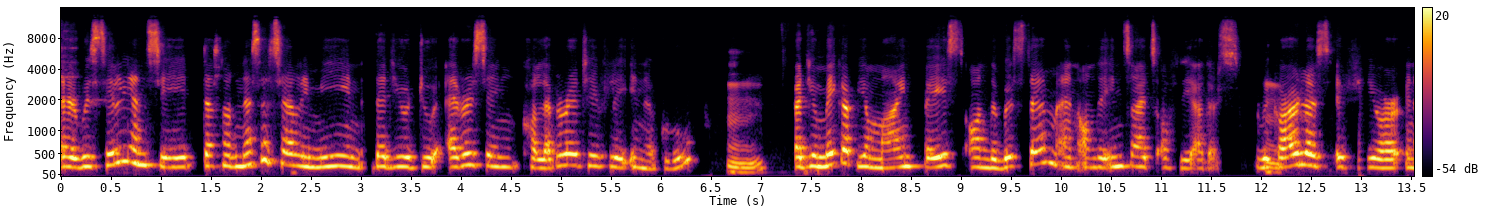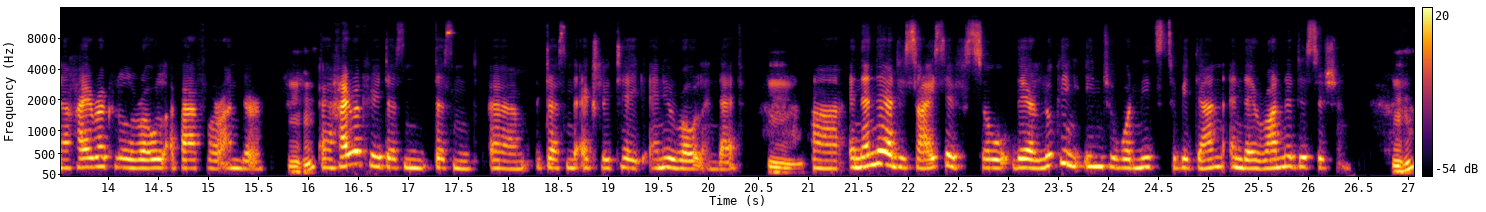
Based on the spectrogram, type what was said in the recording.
uh, resiliency does not necessarily mean that you do everything collaboratively in a group, Mm-hmm. But you make up your mind based on the wisdom and on the insights of the others, regardless if you're in a hierarchical role above or under. Mhm. A hierarchy doesn't doesn't um, doesn't actually take any role in that. Mm. Uh, and then they are decisive, so they are looking into what needs to be done, and they run the decision. Mhm.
